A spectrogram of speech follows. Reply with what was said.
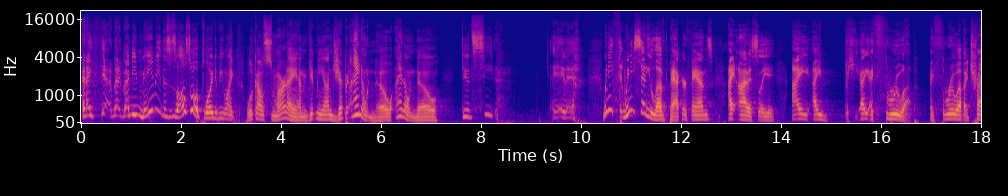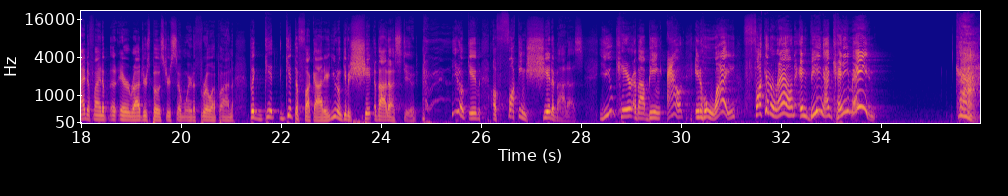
And I, th- I mean, maybe this is also a ploy to be like, look how smart I am. Get me on Jeopardy. I don't know. I don't know, dude. See, when he th- when he said he loved Packer fans, I honestly, I I I, I threw up. I threw up. I tried to find a, Aaron Rodgers poster somewhere to throw up on, but get get the fuck out of here. You don't give a shit about us, dude. you don't give a fucking shit about us. You care about being out in Hawaii, fucking around, and being on Kenny Mayne. God.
